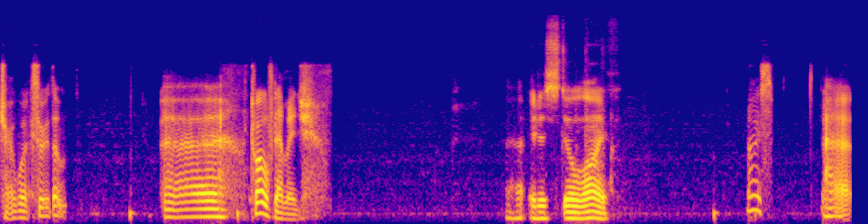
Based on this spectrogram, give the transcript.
Try to work through them. Uh, 12 damage. Uh, it is still alive. Nice. Uh,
